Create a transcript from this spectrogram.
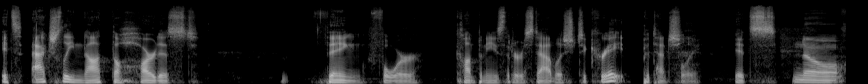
it's actually not the hardest thing for companies that are established to create potentially. It's no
